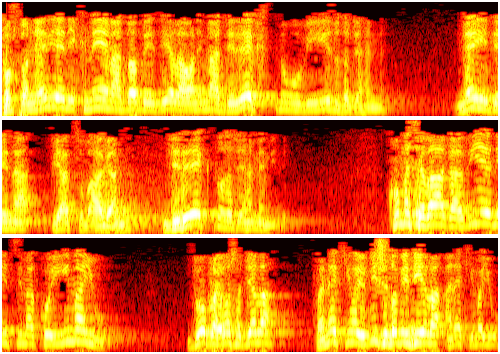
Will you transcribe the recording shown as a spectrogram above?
Pošto nevjernik nema dobri djela, on ima direktnu vizu do džehenne. Ne ide na pijacu vaganja. Direktno do džehennem ide. Kome se vaga vjernicima koji imaju dobra i loša djela, Pa neki imaju više dobrih dijela, a neki imaju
